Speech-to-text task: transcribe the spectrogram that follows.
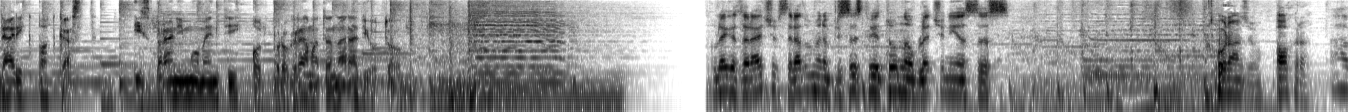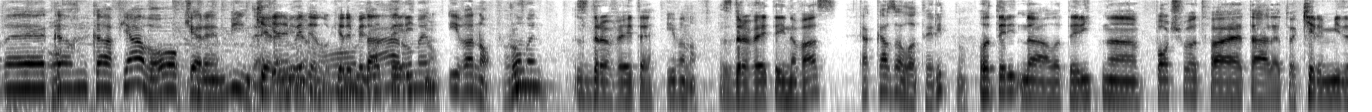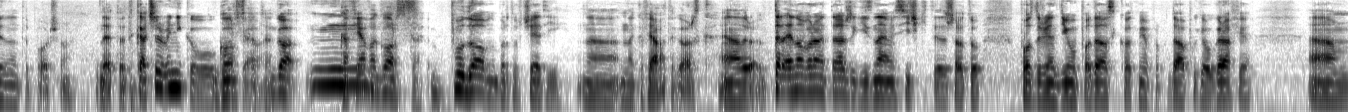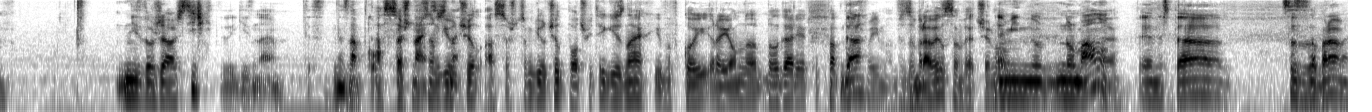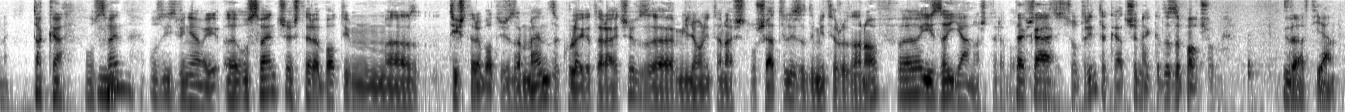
Дарик подкаст. Избрани моменти от програмата на радиото. Колега Райчев, се радваме на присъствието на облечения с Оранжево. Охра. Абе, към кафяво, керемиде. Керемидено, керемидено. Да. Румен Иванов. Румен Здравейте. Иванов. Здравейте и на вас. Как каза латеритно? Латерит, да, латеритна почва, това е тая, дето е керамидената почва. Дето е така червеникаво. Горската. кафява. Го, м- Кафява горска. Подобно братовчети на, на кафявата горска. Една, друга. Едно време трябваше да ги знаем всичките, защото поздрави на Димо Падалски, който ми е преподавал по география. Ам, ни задължаваш всичките да ги знаем. Не знам колко. Аз също 15, съм ги 16. учил. Аз също съм ги учил почвите и ги знаех. И в кой район на България каква Да. почва има. Забравил съм вече, но... Еми, но, нормално. Да. Те неща за забравяне. Така, освен, mm. извинявай, а, освен, че ще работим, ти ще работиш за мен, за колегата Райчев, за милионите наши слушатели, за Димитър Роданов и за Яна ще работиш Така е. тази сутрин, така че нека да започваме. Здрасти, Ян.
